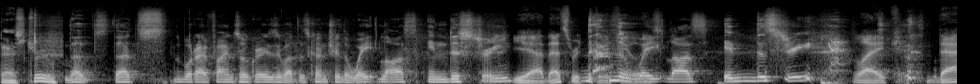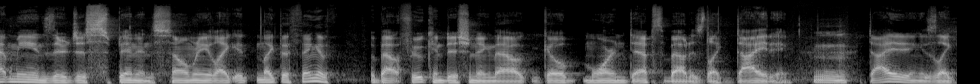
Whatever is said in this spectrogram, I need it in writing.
That's true. That's that's what I find so crazy about this country: the weight loss industry. Yeah, that's ridiculous. the weight loss industry. like that means they're just spinning so many like it, like the thing of about food conditioning that I'll go more in depth about is like dieting. Hmm. Dieting is like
